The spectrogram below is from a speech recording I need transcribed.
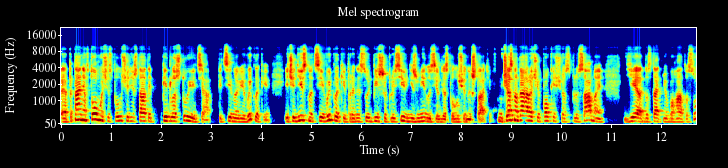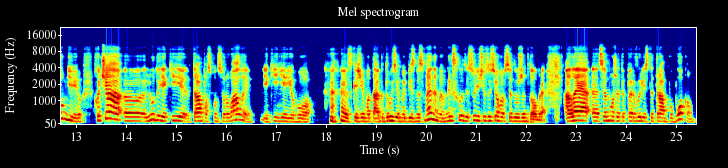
Е, питання в тому, чи Сполучені Штати підлаштуються під ці нові виклики, і чи дійсно ці виклики принесуть більше плюсів ніж мінусів для Сполучених Штатів. Ну, чесно кажучи, поки що з плюсами є достатньо багато сумнівів. Хоча е, люди, які Трампа спонсорували, які є його. Скажімо так, друзями, бізнесменами, в них судячи з усього, все дуже добре. Але е, це може тепер вилізти Трампу боком,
